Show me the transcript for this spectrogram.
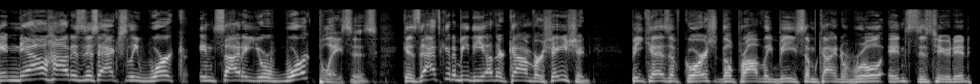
And now, how does this actually work inside of your workplaces? Because that's going to be the other conversation. Because, of course, there'll probably be some kind of rule instituted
